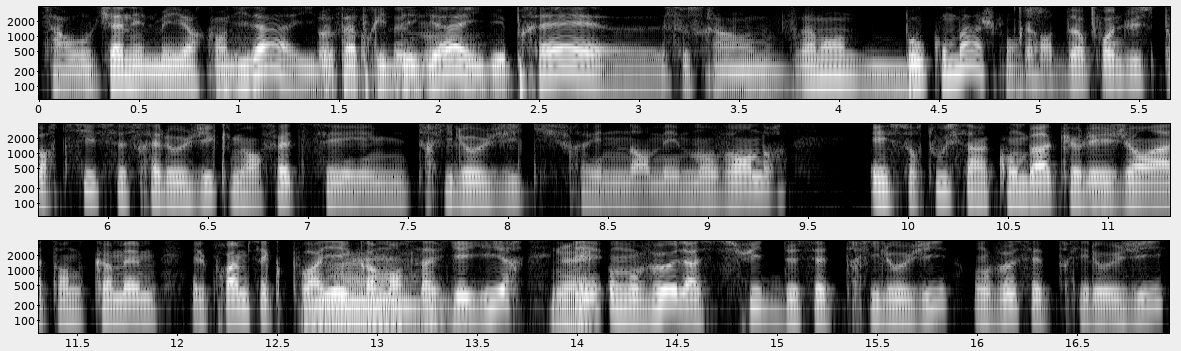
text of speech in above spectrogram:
Saroukian est le meilleur candidat. Il Pas n'a pas pris de dégâts, il est prêt. euh, ce serait un vraiment beau combat, je pense. Alors d'un point de vue sportif, ce serait logique, mais en fait c'est une trilogie qui ferait énormément vendre. Et surtout, c'est un combat que les gens attendent quand même. Et le problème, c'est que Poirier il commence à vieillir Ouais. et on veut la suite de cette trilogie. On veut cette trilogie.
